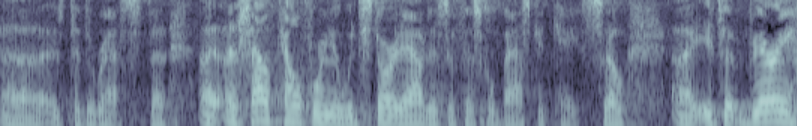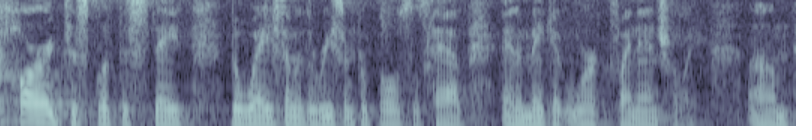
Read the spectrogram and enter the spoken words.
uh, to the rest. Uh, South California would start out as a fiscal basket case. So uh, it's very hard to split the state the way some of the recent proposals have and to make it work financially. Um,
